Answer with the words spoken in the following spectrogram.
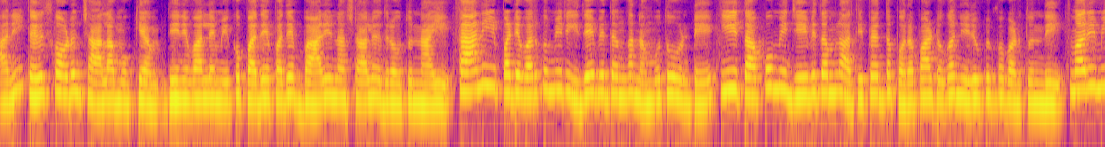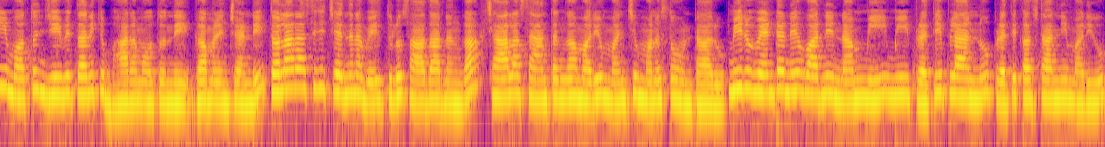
అని తెలుసుకోవడం చాలా ముఖ్యం. దీని వల్లే మీకు పదే పదే భారీ నష్టాలు ఎదురవుతున్నాయి. కానీ ఇప్పటి వరకు మీరు ఇదే విధంగా నమ్ముతూ ఉంటే ఈ తప్పు మీ జీవితంలో అతిపెద్ద పొరపాటుగా నిరూపింపబడుతుంది. మరి మీ మొత్తం జీవితానికి భారమవుతుంది. గమనించండి. తులారాశికి చెందిన వ్యక్తులు సాధారణంగా చాలా శాంతంగా మరియు మంచి మనసుతో ఉంటారు. మీరు వెంటనే వారిని నమ్మి మీ ప్రతి ప్లాన్ను ప్రతి కష్టాన్ని మరియు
